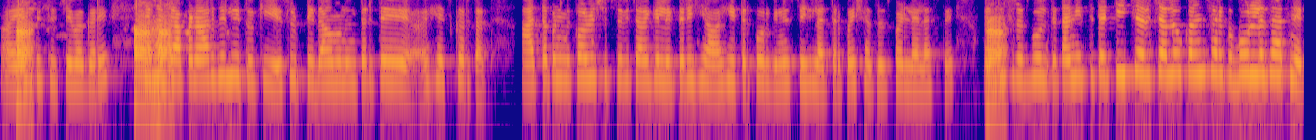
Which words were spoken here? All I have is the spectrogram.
हा. एमपीसी चे वगैरे आपण अर्ज लिहितो की सुट्टी द्या म्हणून तर ते हेच करतात. आता पण मी स्कॉलरशिपचा विचार केले तरी ह्या ही तर पोरगी नुसती हिला तर पैशाचंच पडलेलं असते. पण हा. दुसरंच बोलतात आणि तिथं टीचरच्या लोकांसारखं बोललं जात नाहीत.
